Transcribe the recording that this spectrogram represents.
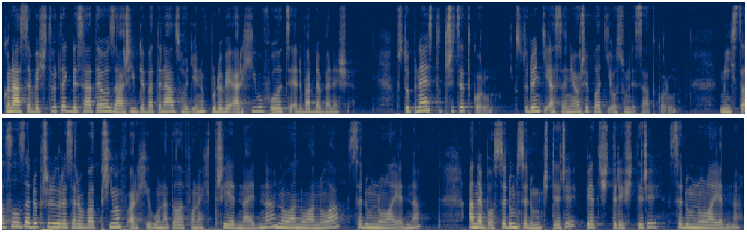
Koná se ve čtvrtek 10. září v 19 hodin v budově archivu v ulici Edvarda Beneše. Vstupné je 130 korun. Studenti a seniori platí 80 korun. Místa se lze dopředu rezervovat přímo v archivu na telefonech 311 000 701 a nebo 774 544 701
